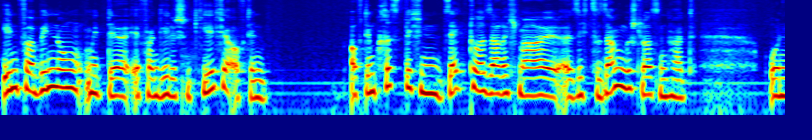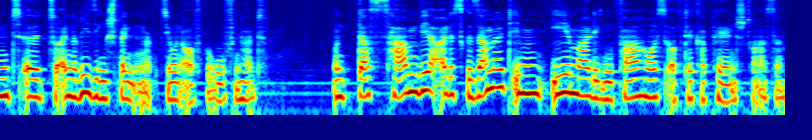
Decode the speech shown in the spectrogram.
in Verbindung mit der evangelischen Kirche auf den auf dem christlichen Sektor, sage ich mal, äh, sich zusammengeschlossen hat und äh, zu einer riesigen Spendenaktion aufgerufen hat. Und das haben wir alles gesammelt im ehemaligen Pfarrhaus auf der Kapellenstraße.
